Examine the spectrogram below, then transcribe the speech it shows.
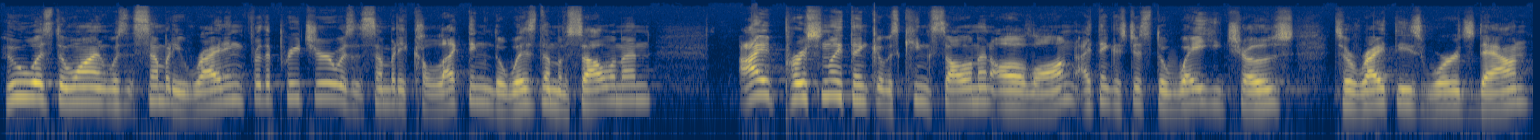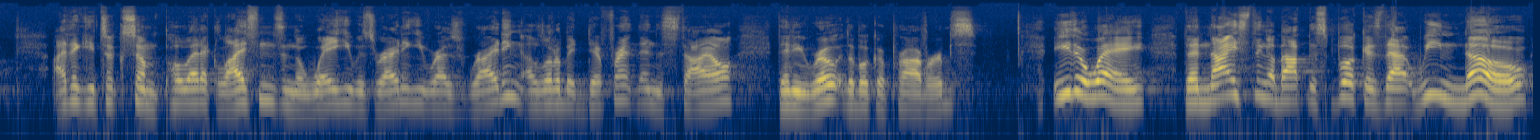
Who was the one? Was it somebody writing for the preacher? Was it somebody collecting the wisdom of Solomon? I personally think it was King Solomon all along. I think it's just the way he chose to write these words down. I think he took some poetic license in the way he was writing. He was writing a little bit different than the style than he wrote the book of Proverbs. Either way, the nice thing about this book is that we know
